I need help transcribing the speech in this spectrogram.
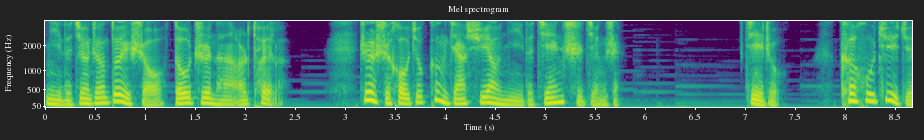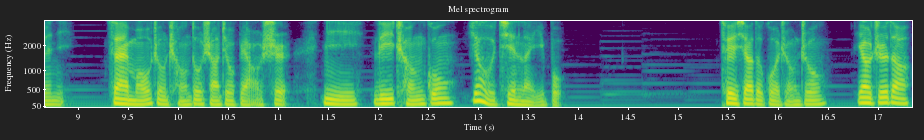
你的竞争对手都知难而退了。这时候就更加需要你的坚持精神。记住，客户拒绝你，在某种程度上就表示。你离成功又近了一步。推销的过程中，要知道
